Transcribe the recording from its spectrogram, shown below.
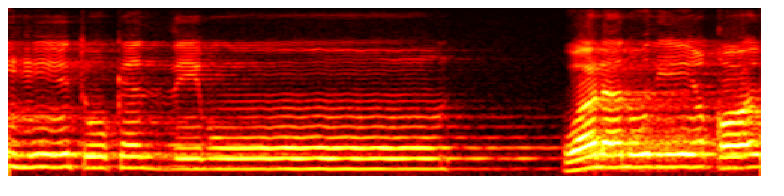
به تكذبون ولنذيقنهم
